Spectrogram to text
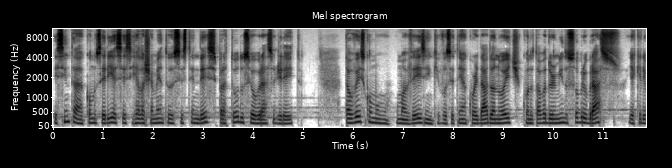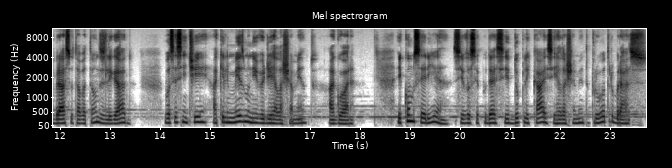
E sinta como seria se esse relaxamento se estendesse para todo o seu braço direito. Talvez como uma vez em que você tenha acordado à noite quando estava dormindo sobre o braço e aquele braço estava tão desligado, você sentir aquele mesmo nível de relaxamento agora. E como seria se você pudesse duplicar esse relaxamento para o outro braço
